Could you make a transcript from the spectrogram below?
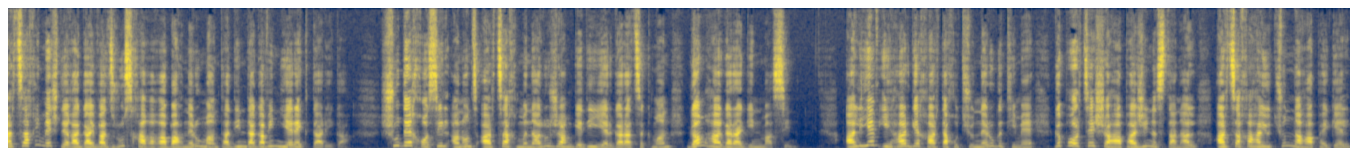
Արցախի մեջ տեղակայված ռուս խաղաղաբահներու մանդատին դակավին 3 տարի կա շուտ է խոսիլ անոնց Արցախ մնալու ժամկետի երկարացկման կամ հագարագին մասին։ Ալիև իհարգե խարտախություններու գթիմե գփորձե շահապաժին ստանալ Արցախահայություն նահապեկել,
